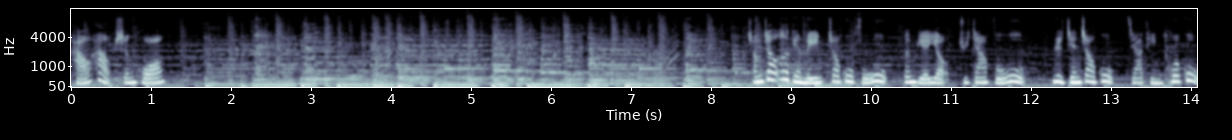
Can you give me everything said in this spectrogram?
好好生活。长照二点零照顾服务分别有居家服务、日间照顾、家庭托顾。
